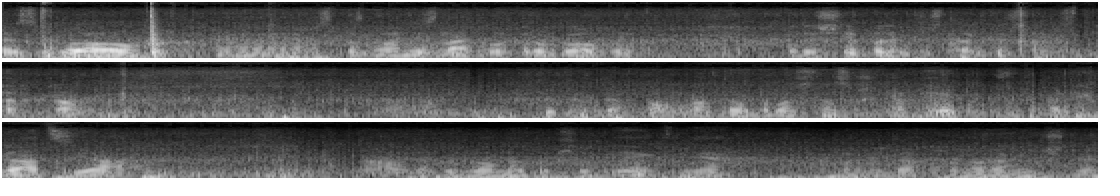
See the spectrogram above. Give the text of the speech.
Let's go. E, rozpoznawanie znaków drogowych. Cztery szyby, elektryczna, elektryczna lusterka. Aktywny tempomat, automatyczna skrzynia biegów, nawigacja. Naprawdę wygląda to przepięknie. Mamy dach panoramiczny.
